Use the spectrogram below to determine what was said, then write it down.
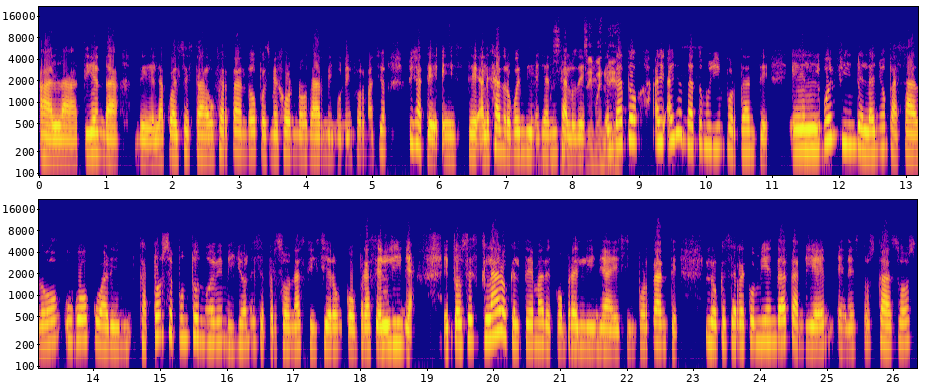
a la tienda de la cual se está ofertando, pues mejor no dar ninguna información. Fíjate, este Alejandro, buen día, ya ni saludé. el dato, hay, hay un dato muy importante. El buen fin del año pasado hubo 14.9 millones de personas que hicieron compras en línea. Entonces, claro que el tema de compra en línea es importante. Lo que se recomienda también en estos casos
